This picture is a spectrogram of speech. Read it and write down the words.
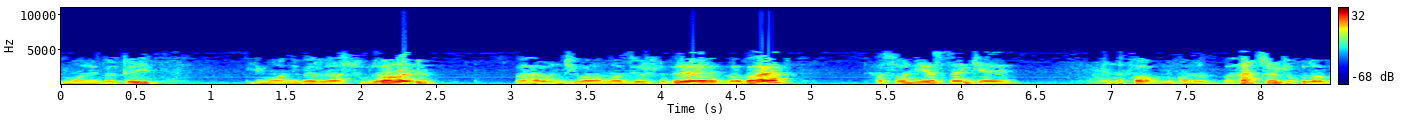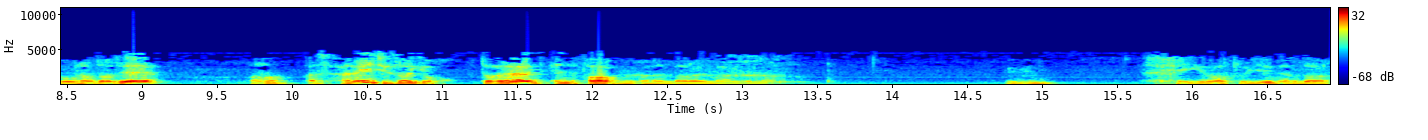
ایمانی به غیب. ایمانی به رسولان و هر آنچه برای نازل شده و بعد کسانی هستن که انفاق می‌کنن و هر که خدا به اونها داده از همه چیزهایی که دارند انفاق می‌کنن برای مردمان. ببینید خیرات و یه مقدار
